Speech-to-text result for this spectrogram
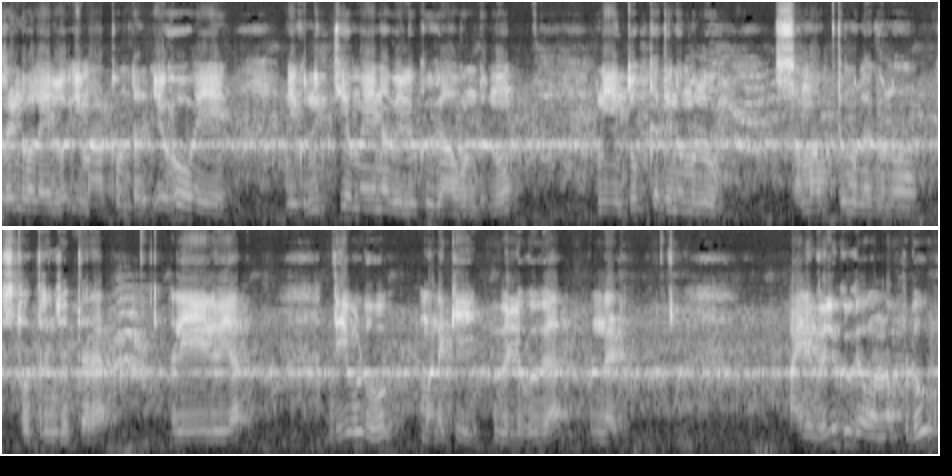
రెండవ లైన్లో ఈ మాట ఉంటుంది. యెహోవయే నీకు నిత్యమైన వెలుగుగా ఉండును. నీ దుఃఖ దినములు సమాప్తములగును. స్తోత్రం చెప్తారా? లేలుయ దేవుడు మనకి వెలుగుగా ఉన్నాడు. ఆయన వెలుగుగా ఉన్నప్పుడు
